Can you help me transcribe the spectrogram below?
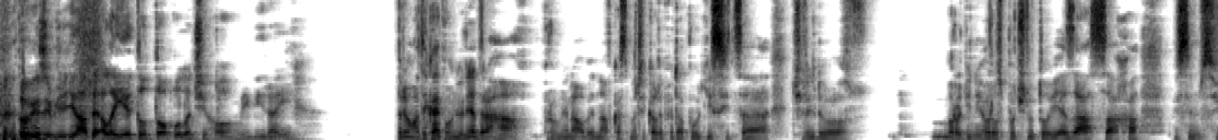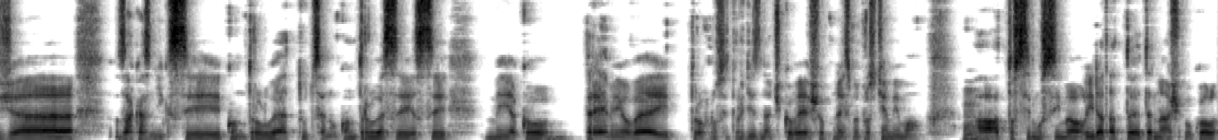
to věřím, že děláte, ale je to to, podle čeho vybírají? Pneumatika je poměrně drahá. Průměrná objednávka jsme říkali 5,5 tisíce, čili do rodinného rozpočtu to je zásah a myslím si, že zákazník si kontroluje tu cenu. Kontroluje si, jestli my jako prémiový, trochu si tvrdit značkový e-shop, nejsme prostě mimo. Hmm. A to si musíme ohlídat a to je ten náš úkol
